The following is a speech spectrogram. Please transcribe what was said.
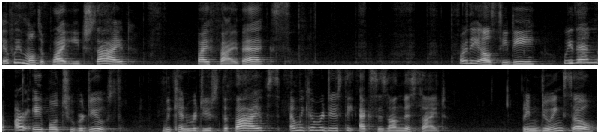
If we multiply each side by 5x, or the LCD, we then are able to reduce. We can reduce the 5's and we can reduce the x's on this side. In doing so,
